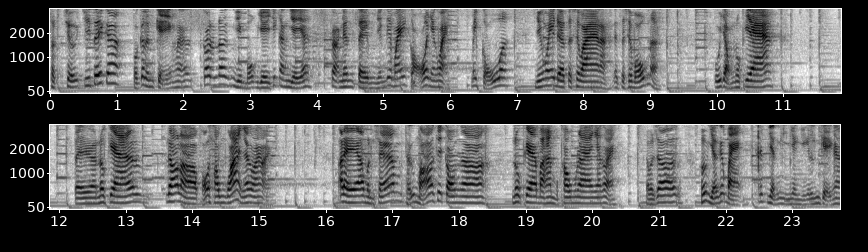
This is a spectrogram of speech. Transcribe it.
thực sự chi tiết á và cái linh kiện có nó nhiều vụ gì chức năng gì á các bạn nên tìm những cái máy cổ nha các bạn. Máy cũ á như máy DTC3 nè DTC4 nè. Của dòng Nokia thì Nokia đó là phổ thông quá nha các bạn. Ở đây ờ, mình sẽ thử mở cái con ờ, Nokia 3210 ra nha các bạn. Rồi mình sẽ hướng dẫn các bạn cách nhận nhận diện linh kiện ha.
